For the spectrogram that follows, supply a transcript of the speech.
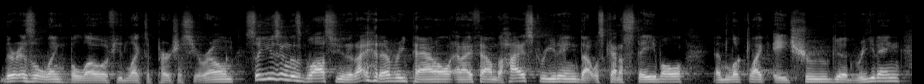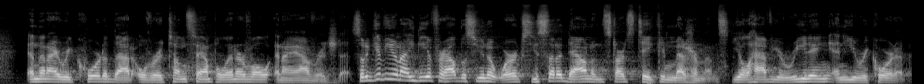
There is a link below if you'd like to purchase your own. So using this gloss unit, I hit every panel and I found the highest reading that was kind of stable and looked like a true good reading. And then I recorded that over a 10 sample interval and I averaged it. So to give you an idea for how this unit works, you set it down and it starts taking measurements. You'll have your reading and you record it.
